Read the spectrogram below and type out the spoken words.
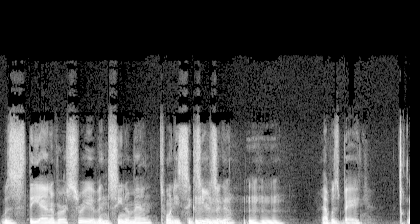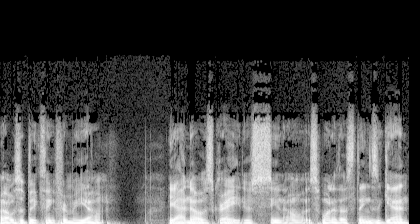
was the anniversary of Encino Man 26 years ago. Mm-hmm. That was big. That was a big thing for me. Yeah. Yeah, no, it was great. It was, you know, it was one of those things again.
